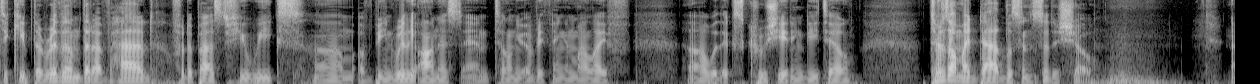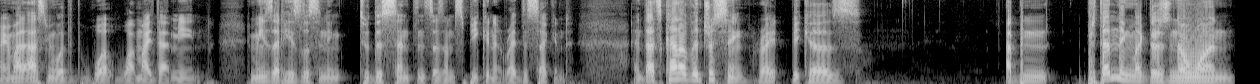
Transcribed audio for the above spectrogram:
to keep the rhythm that I've had for the past few weeks um, of being really honest and telling you everything in my life uh, with excruciating detail. Turns out my dad listens to the show. Now you might ask me what what what might that mean? It means that he's listening to this sentence as I'm speaking it right this second. And that's kind of interesting, right? Because I've been pretending like there's no one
